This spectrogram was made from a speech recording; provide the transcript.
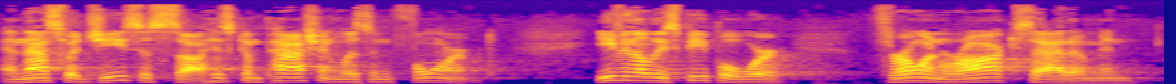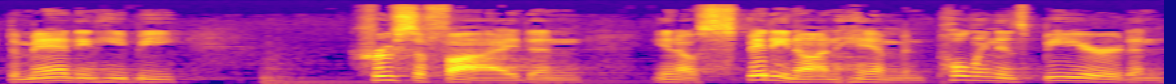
And that's what Jesus saw. His compassion was informed. Even though these people were throwing rocks at him and demanding he be crucified and you know, spitting on him and pulling his beard and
